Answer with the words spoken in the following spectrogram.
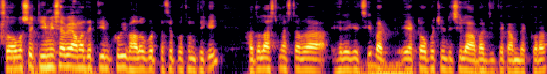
সো অবশ্যই টিম হিসাবে আমাদের টিম খুবই ভালো করতেছে প্রথম থেকেই। হয়তো লাস্ট ম্যাচটা আমরা হেরে গেছি বাট এই একটা অপরচুনিটি ছিল আবার জিতে কাম ব্যাক করার।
